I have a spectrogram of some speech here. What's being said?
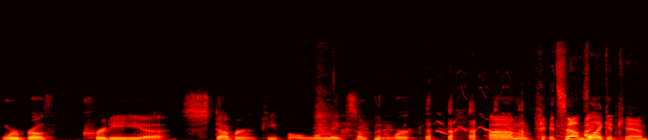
we're both pretty uh, stubborn people. We'll make something work. Um, it sounds I, like it, Cam.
